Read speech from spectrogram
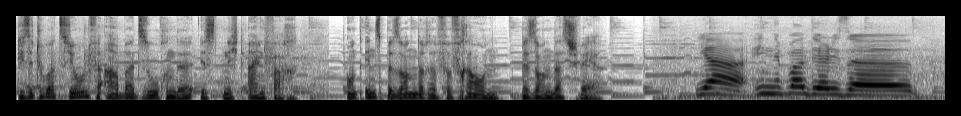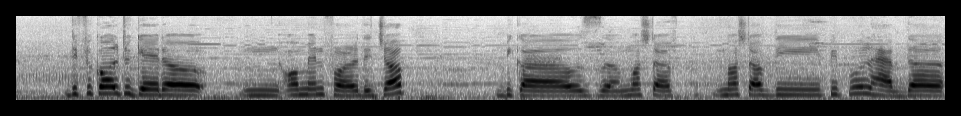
Die Situation für Arbeitssuchende ist nicht einfach und insbesondere für Frauen besonders schwer. Yeah, in Nepal there is a difficult to get a um, woman for the job because uh, most of most of the people have the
